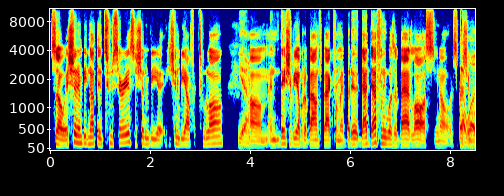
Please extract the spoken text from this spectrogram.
so it shouldn't be nothing too serious. It shouldn't be a, he shouldn't be out for too long. Yeah. Um, and they should be able to bounce back from it. But it, that definitely was a bad loss, you know, especially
